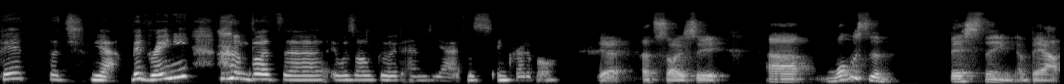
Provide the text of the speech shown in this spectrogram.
bit but yeah a bit rainy but uh, it was all good and yeah it was incredible. Yeah that's so sick. Uh, what was the best thing about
